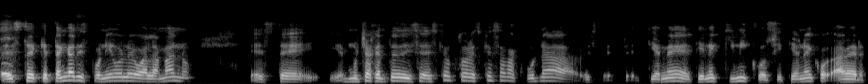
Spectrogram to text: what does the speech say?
Este, que tengas disponible o a la mano. Este, mucha gente dice, es que doctor, es que esa vacuna este, tiene, tiene químicos y tiene, a ver,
